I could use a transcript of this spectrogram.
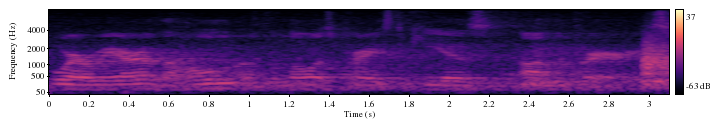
where we are the home of the lowest priced Kias on the prairies.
